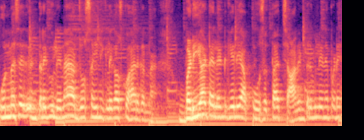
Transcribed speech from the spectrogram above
उनमें से इंटरव्यू लेना है और जो सही निकलेगा उसको हायर करना है। बढ़िया टैलेंट के लिए आपको हो सकता है चार इंटरव्यू लेने पड़े।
